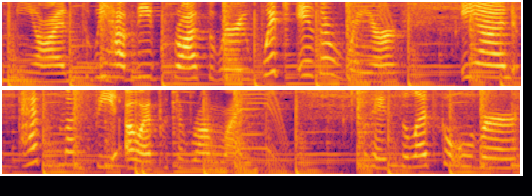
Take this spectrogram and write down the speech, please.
neon. So we have the cassowary, which is a rare. And pets must be, oh, I put the wrong one. Okay, so let's go over,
